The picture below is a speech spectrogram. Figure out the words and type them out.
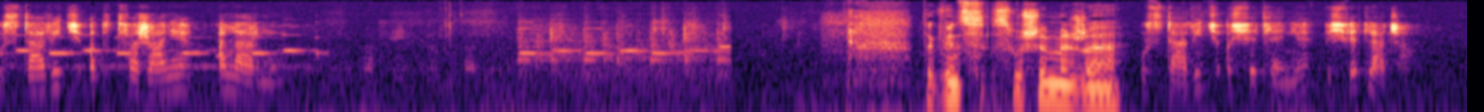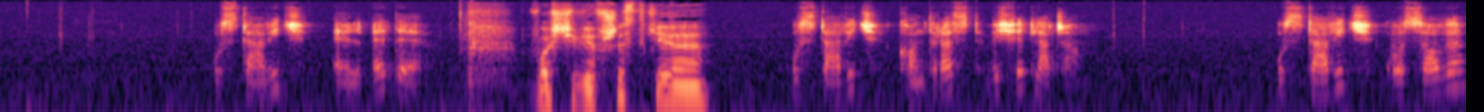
Ustawić odtwarzanie alarmu. Tak więc słyszymy, że Ustawić oświetlenie wyświetlacza. Ustawić LED. właściwie wszystkie Ustawić kontrast wyświetlacza. Ustawić głosowe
